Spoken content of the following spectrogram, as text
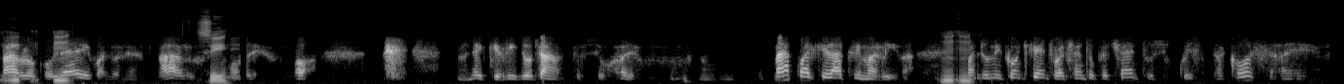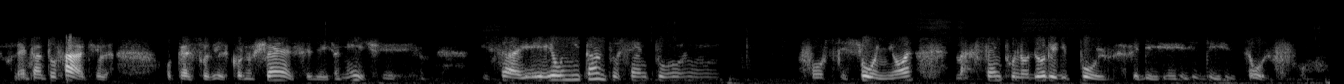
Parlo mm, con mm, lei quando ne parlo, sì. oh, non è che rido tanto, ma qualche lacrima arriva. Mm-mm. Quando mi concentro al 100% su questa cosa eh, non è tanto facile. Ho perso delle conoscenze, degli amici, e ogni tanto sento forse sogno, eh, ma sento un odore di polvere, di, di zolfo,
